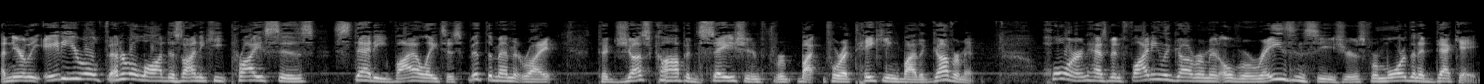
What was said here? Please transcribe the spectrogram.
A nearly 80 year old federal law designed to keep prices steady violates his Fifth Amendment right to just compensation for, by, for a taking by the government. Horne has been fighting the government over raisin seizures for more than a decade.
